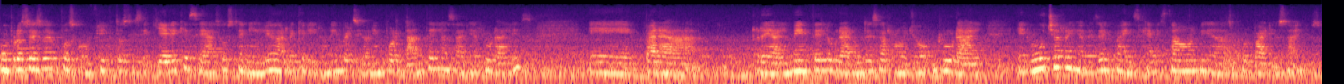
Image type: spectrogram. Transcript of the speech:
un proceso de posconflicto, si se quiere que sea sostenible, va a requerir una inversión importante en las áreas rurales eh, para realmente lograr un desarrollo rural en muchas regiones del país que han estado olvidadas por varios años.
